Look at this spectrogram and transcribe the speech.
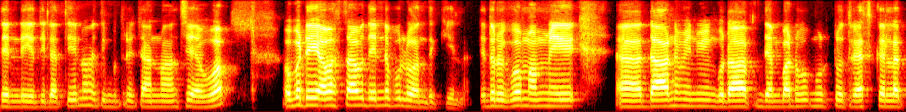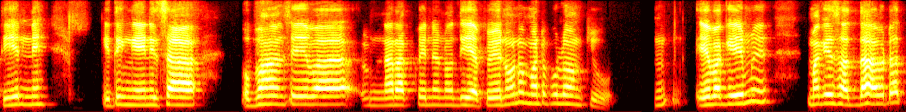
දෙන්න යෙදිලතියනවා ඇති මුත්‍රචාන් වහන්සේ ඇවවා ඔබට ඒ අවස්ථාව දෙන්න පුළුවන්ද කියලා. එතුරකුව මම මේ දාන වෙනුවෙන් ගොඩා දැම් බඩු මුට්ටු ත්‍රැස් කරලා තියෙන්නේ. ඉතින් ඒ නිසා ඔබහන්සේවා නරක් වෙන්න නොදී ඇපේ නොන මට පුළුවන් කිව්. ඒ වගේම මගේ සද්ධාවටත්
